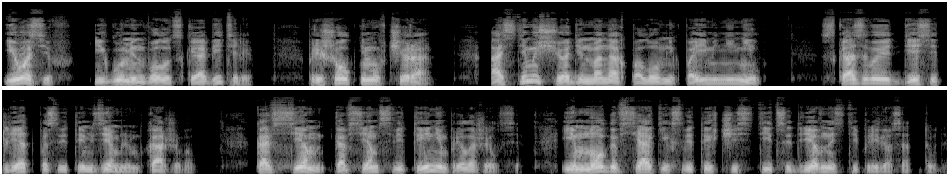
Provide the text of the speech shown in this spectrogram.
Иосиф, игумен Володской обители, пришел к нему вчера, а с ним еще один монах-паломник по имени Нил. Сказывает, десять лет по святым землям хаживал. Ко всем, ко всем святыням приложился и много всяких святых частиц и древности привез оттуда.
